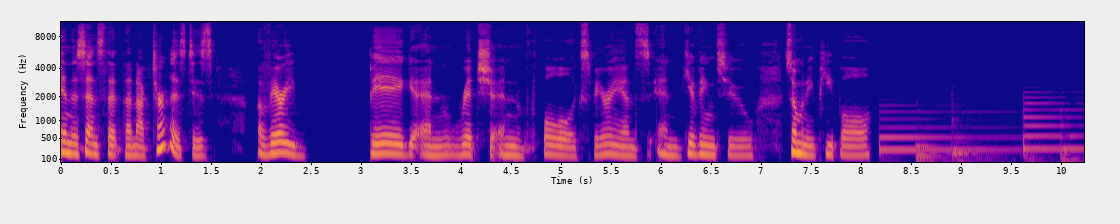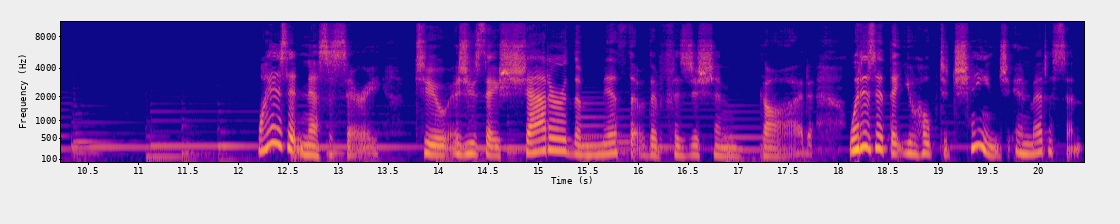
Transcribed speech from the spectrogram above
in the sense that the nocturnist is a very big and rich and full experience and giving to so many people. Why is it necessary to, as you say, shatter the myth of the physician God? What is it that you hope to change in medicine?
